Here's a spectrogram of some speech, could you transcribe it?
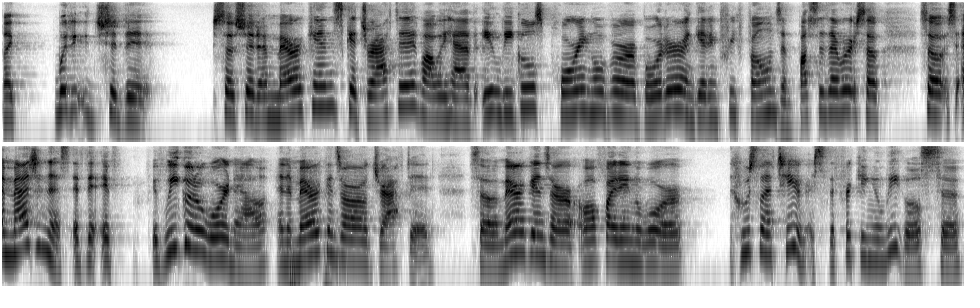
Like, what should the so should Americans get drafted while we have illegals pouring over our border and getting free phones and buses everywhere? So, so, so imagine this: if the, if if we go to war now and Americans are all drafted, so Americans are all fighting the war, who's left here? It's the freaking illegals to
